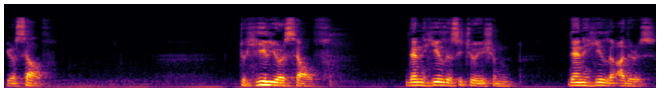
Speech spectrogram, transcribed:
yourself, to heal yourself, then heal the situation, then heal the others.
